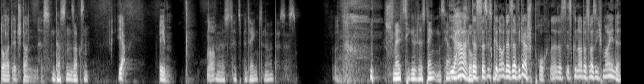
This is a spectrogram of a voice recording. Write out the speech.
dort entstanden ist. Und das in Sachsen. Ja, eben. Ne? Wenn man das jetzt bedenkt, ne, das ist Schmelztiegel des Denkens, ja. Ja, so. das, das ist genau dieser Widerspruch. Ne? Das ist genau das, was ich meine.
